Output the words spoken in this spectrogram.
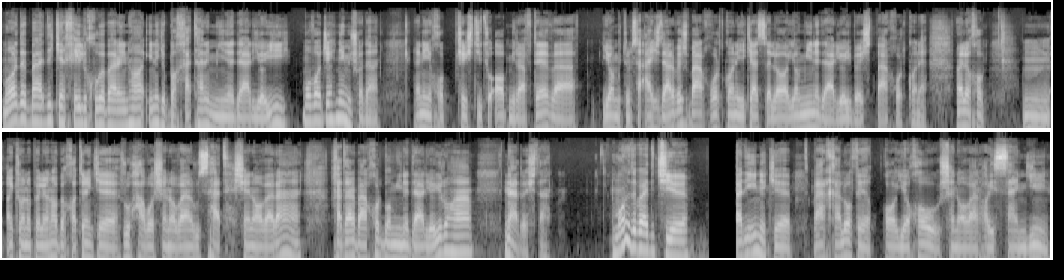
مورد بعدی که خیلی خوبه برای اینها اینه که با خطر مینه دریایی مواجه نمی شدن یعنی خب کشتی تو آب می‌رفته و یا می‌تونسته اژدر بهش برخورد کنه یکی از سلاح یا مین دریایی بهش برخورد کنه. ولی خب اکرانوپلین ها به خاطر اینکه رو هوا شناورن رو سطح شناورن خطر برخورد با مین دریایی رو هم نداشتن. مورد بعدی چیه؟ بعدی اینه که برخلاف قایق و شناورهای سنگین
